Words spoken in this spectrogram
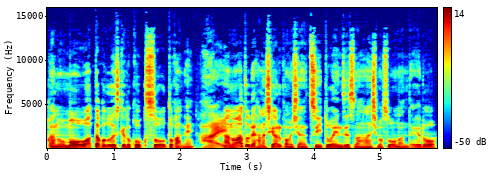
あの、もう終わったことですけど、国葬とかね、はい、あの、後で話があるかもしれない追悼演説の話もそうなんだけど、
